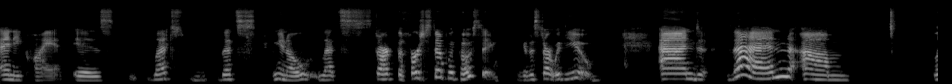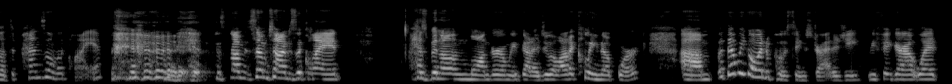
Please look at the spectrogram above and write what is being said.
any client is let's let's you know let's start the first step with posting. I'm going to start with you. And then um well it depends on the client. Some, sometimes the client has been on longer and we've got to do a lot of cleanup work. Um, but then we go into posting strategy. We figure out what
